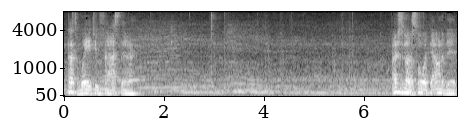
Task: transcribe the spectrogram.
That's way too fast there. I just gotta slow it down a bit.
